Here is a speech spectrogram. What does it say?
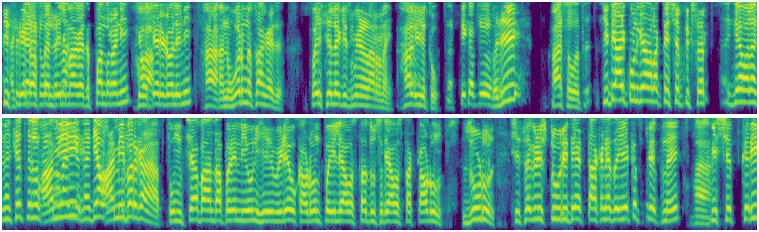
तिसरी carrot असताना त्यांनी मागायचं पंधरानी किंवा हा. कॅरेटवाल्यानी हा आणि वरनं सांगायचं पैसे लगेच मिळणार नाही हा. तर येतो पिकअपचं म्हणजे असं होतं किती ऐकून घ्यावं लागतं शफिक सर घ्यावं लागेल शेतकऱ्याला आम्ही द्यावं आम्ही लागतं. बरं का तुमच्या बांधापर्यंत येऊन हे व्हिडिओ काढून पहिली अवस्था दुसरी अवस्था काढून जोडून ही सगळी स्टोरी त्यात टाकण्याचा एकच प्रयत्न आहे हा. की शेतकरी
